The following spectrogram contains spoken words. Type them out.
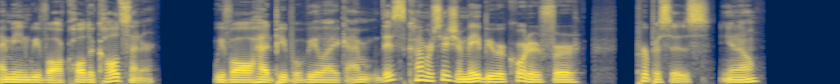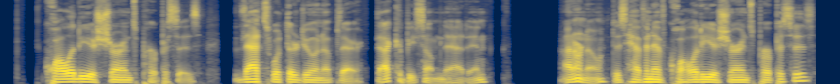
I mean, we've all called a call center. We've all had people be like, "I'm this conversation may be recorded for purposes, you know, quality assurance purposes." That's what they're doing up there. That could be something to add in. I don't know. Does heaven have quality assurance purposes?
